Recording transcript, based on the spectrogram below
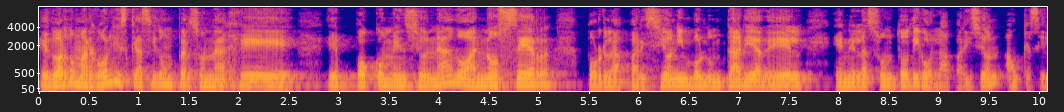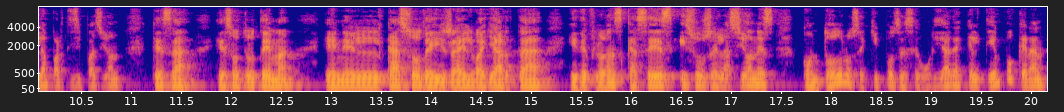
Eduardo Margolis, que ha sido un personaje eh, poco mencionado, a no ser por la aparición involuntaria de él en el asunto, digo, la aparición, aunque sí la participación, que esa es otro tema, en el caso de Israel Vallarta y de Florence Cassés y sus relaciones con todos los equipos de seguridad de aquel tiempo, que eran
